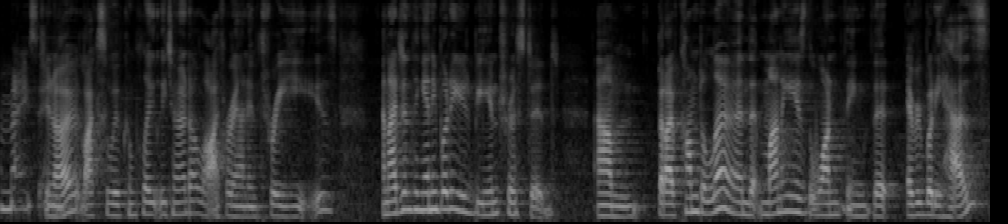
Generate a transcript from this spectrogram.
Amazing. Do you know, like, so we've completely turned our life around in three years. And I didn't think anybody would be interested. Um, but I've come to learn that money is the one thing that everybody has,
